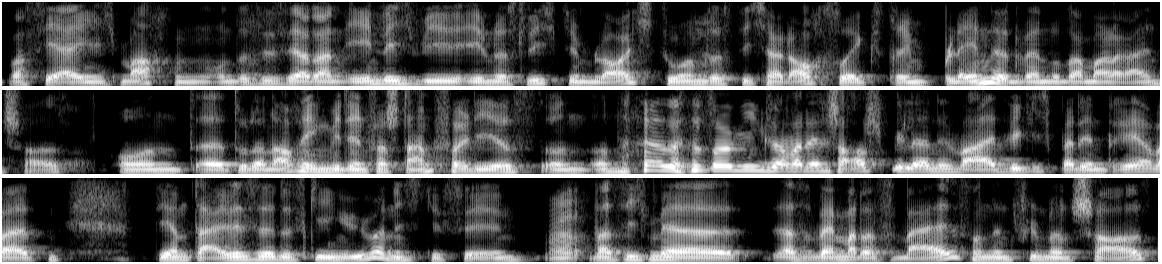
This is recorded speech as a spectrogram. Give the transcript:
was sie eigentlich machen. Und das ist ja dann ähnlich wie eben das Licht im Leuchtturm, das dich halt auch so extrem blendet, wenn du da mal reinschaust. Und äh, du dann auch irgendwie den Verstand verlierst. Und, und so ging es aber den Schauspielern in Wahrheit wirklich bei den Dreharbeiten. Die haben teilweise das Gegenüber nicht gesehen. Ja. Was ich mir, also wenn man das weiß und den Film dann schaut,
